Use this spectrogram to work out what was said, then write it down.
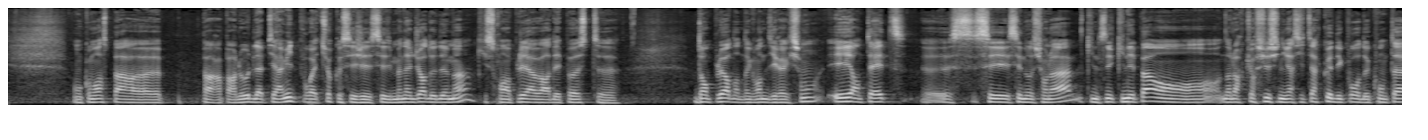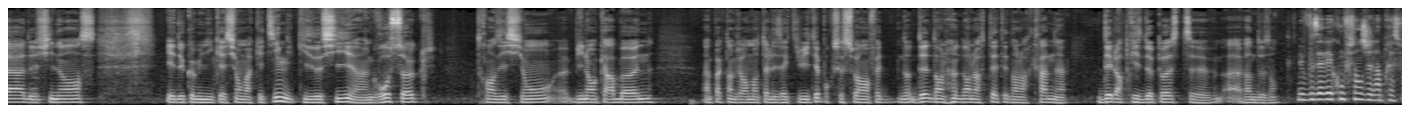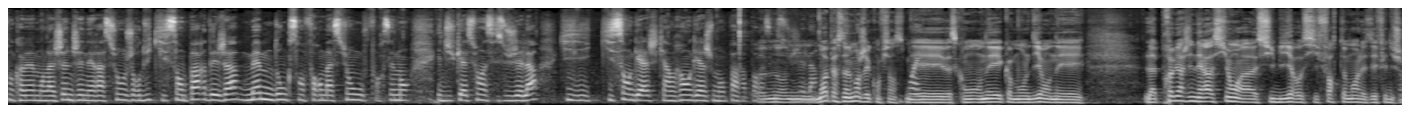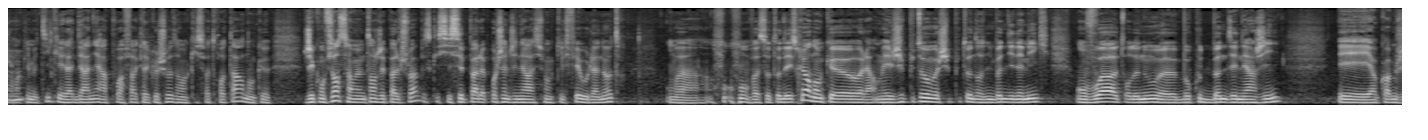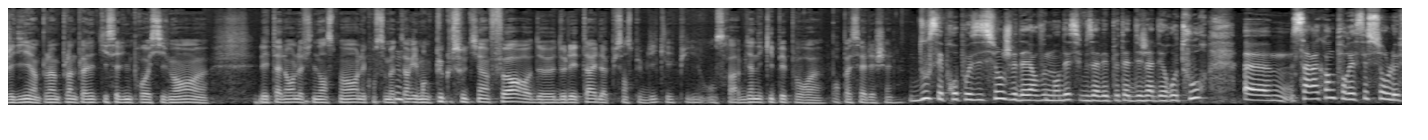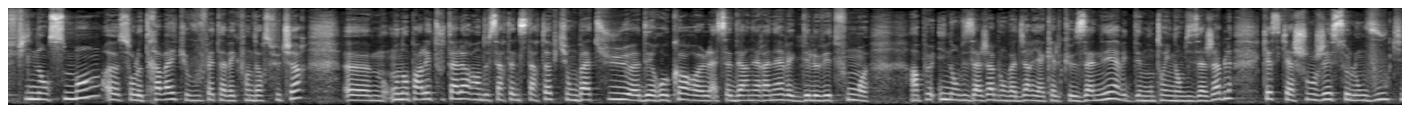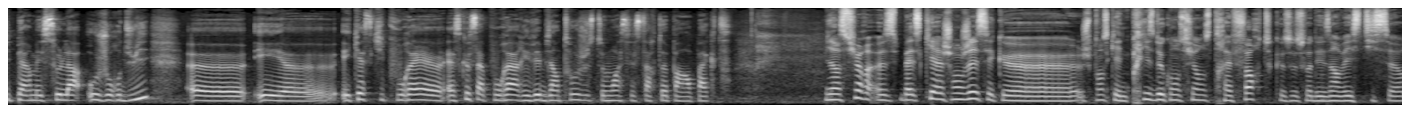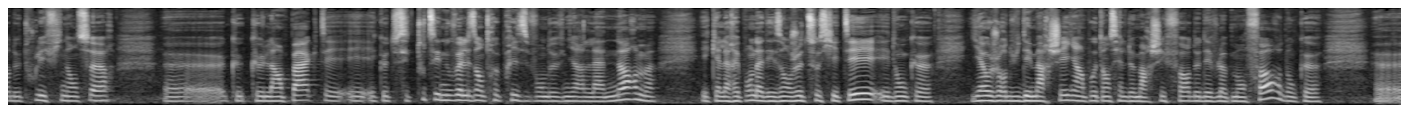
on commence par, euh, par, par, le haut de la pyramide pour être sûr que ces, ces managers de demain, qui seront appelés à avoir des postes euh, d'ampleur dans de grandes directions, et en tête ces, ces notions-là, qui, qui n'est pas en, dans leur cursus universitaire que des cours de compta, de finance et de communication marketing, qui est aussi un gros socle, transition, bilan carbone, impact environnemental des activités pour que ce soit en fait dans, dans, leur tête et dans leur crâne dès leur prise de poste euh, à 22 ans. Mais vous avez confiance, j'ai l'impression quand même, en la jeune génération aujourd'hui qui s'empare déjà, même donc sans formation ou forcément éducation à ces sujets-là, qui, qui s'engage, qui a un vrai engagement par rapport à ces euh, sujets-là. Moi personnellement j'ai confiance, mais parce qu'on est, comme on le dit, on est la première génération à subir aussi fortement les effets du changement mhm. climatique et la dernière à pouvoir faire quelque chose avant qu'il soit trop tard. Donc euh, j'ai confiance et en même temps j'ai pas le choix parce que si c'est pas la prochaine génération qui le fait ou la nôtre, on va, on va s'autodétruire. Donc euh, voilà, mais je suis plutôt dans une bonne dynamique. On voit autour de nous euh, beaucoup de bonnes énergies. Et encore, comme j'ai dit, un plein, plein de planètes qui s'alignent progressivement. Euh, les talents, le financement, les consommateurs, mhm. il manque plus que le soutien fort de, l'État et de la puissance publique. Et puis, on sera bien équipé pour, euh, pour passer à l'échelle. D'où ces propositions. Je vais d'ailleurs vous demander si vous avez peut-être déjà des retours. Euh, Sarah Kant, pour rester sur le financement, euh, sur le travail que vous faites avec Founders Future, on en parlait tout à l'heure hein, de certaines startups qui ont battu des records cette dernière année avec des levées de fonds un peu inenvisageables, on va dire, il y a quelques années, avec des montants inenvisageables. Qu'est-ce qui a changé selon vous qui permet cela aujourd'hui? Euh, euh, et, qu'est-ce qui pourrait, est-ce que ça pourrait arriver bientôt justement à ces startups à impact? Bien sûr, euh, bah, ce qui a changé, c'est que je pense qu'il y a une prise de conscience très forte, que ce soit des investisseurs, de tous les financeurs, euh, que, l'impact et, que toutes ces nouvelles entreprises vont devenir la norme et qu'elles répondent à des enjeux de société. Et donc, euh, il y a aujourd'hui des marchés, il y a un potentiel de marché fort, de développement fort. Donc, euh,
